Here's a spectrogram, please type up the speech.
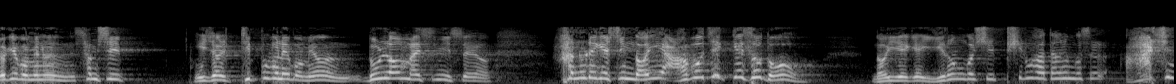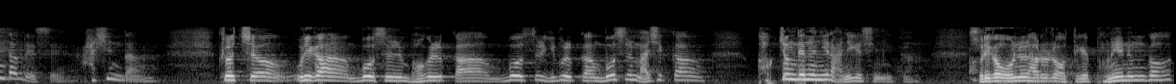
여기 보면은 32절 뒷부분에 보면 놀라운 말씀이 있어요. 하늘에 계신 너희 아버지께서도 너희에게 이런 것이 필요하다는 것을 아신다 그랬어요. 아신다. 그렇죠. 우리가 무엇을 먹을까, 무엇을 입을까, 무엇을 마실까 걱정되는 일 아니겠습니까? 우리가 오늘 하루를 어떻게 보내는 것,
